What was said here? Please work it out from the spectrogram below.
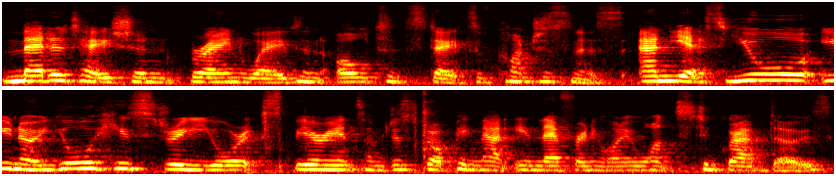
Meditation, Brainwaves, and Altered States of Consciousness. And yes, your, you know, your history, your experience, I'm just dropping that in there for anyone who wants to grab those,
